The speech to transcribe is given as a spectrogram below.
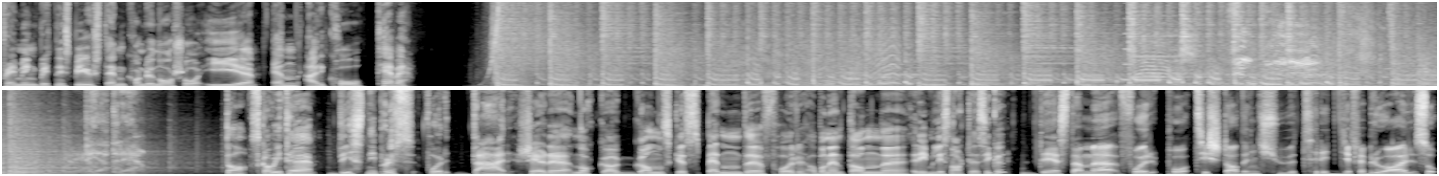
Framing Britney Spears den kan du nå se i eh, NRK TV. Da skal vi til Disney pluss, for der skjer det noe ganske spennende for abonnentene rimelig snart, Sigurd? Det stemmer, for på tirsdag den 23. februar så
